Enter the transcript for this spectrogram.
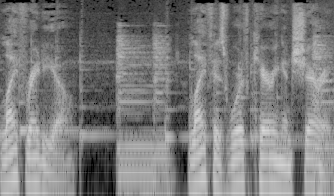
Life Radio. Life is worth caring and sharing.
